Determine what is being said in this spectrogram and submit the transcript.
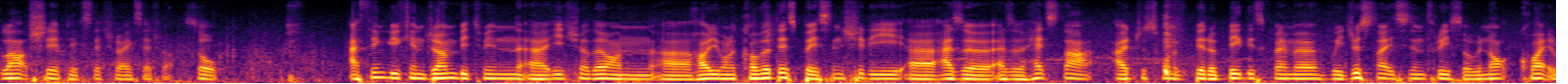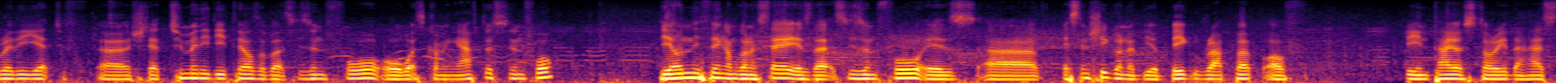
large ship, etc., etc. So I think you can jump between uh, each other on uh, how you want to cover this, but essentially, uh, as a as a head start, I just want to put a big disclaimer. We just started season three, so we're not quite ready yet to uh, share too many details about season four or what's coming after season four. The only thing I'm going to say is that season four is uh, essentially going to be a big wrap up of the entire story that has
